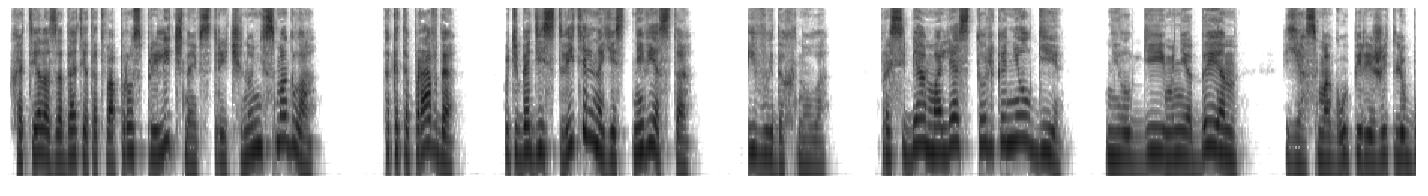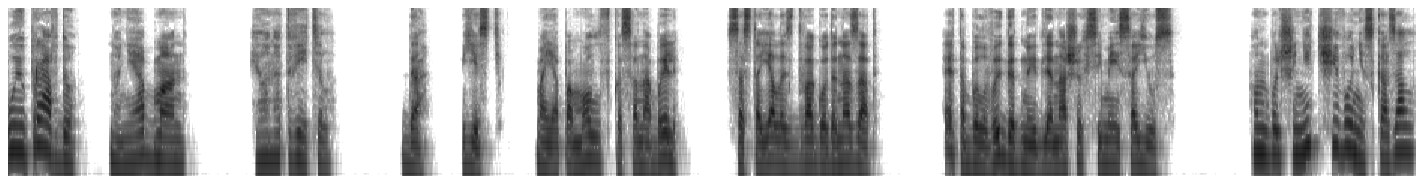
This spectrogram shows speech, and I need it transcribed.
Хотела задать этот вопрос при личной встрече, но не смогла. «Так это правда? У тебя действительно есть невеста?» И выдохнула. Про себя молясь только не лги. «Не лги мне, Дэн. Я смогу пережить любую правду, но не обман». И он ответил. «Да, есть. Моя помолвка с Аннабель состоялась два года назад. Это был выгодный для наших семей союз». Он больше ничего не сказал,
